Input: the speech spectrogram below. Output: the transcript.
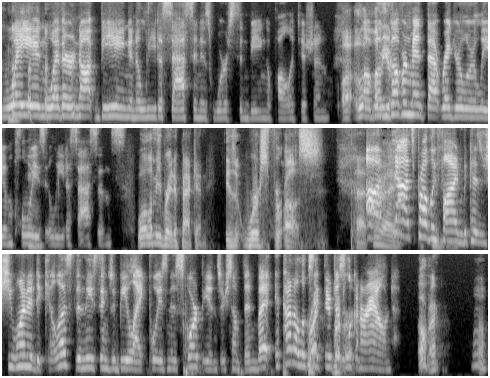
weighing whether or not being an elite assassin is worse than being a politician Uh, l- of a me. government that regularly employs elite assassins. Well, let me bring it back in. Is it worse for us? That, Uh, Right. nah, it's probably fine because if she wanted to kill us, then these things would be like poisonous scorpions or something. But it kind of looks Right, like they're right, just right. looking around. okay. Well,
